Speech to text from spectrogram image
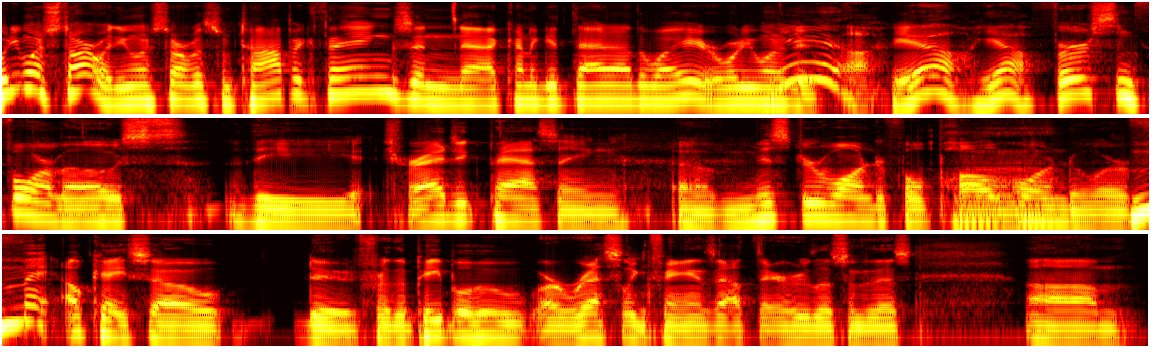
what do you want to start with? You want to start with some topic things and uh, kind of get that out of the way, or what do you want to do? Yeah, yeah, yeah. First and foremost, the tragic passing of Mr. Wonderful Paul Orndorff. Man, okay, so dude, for the people who are wrestling fans out there who listen to this, um,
